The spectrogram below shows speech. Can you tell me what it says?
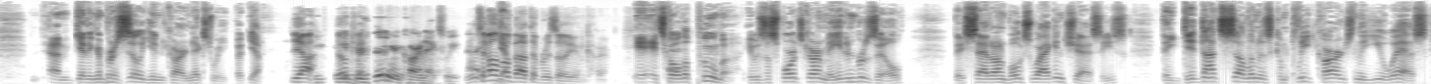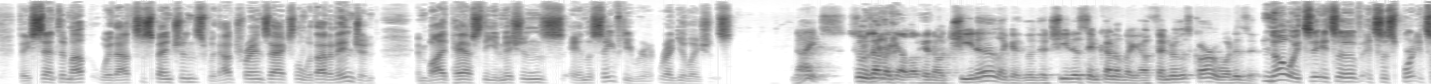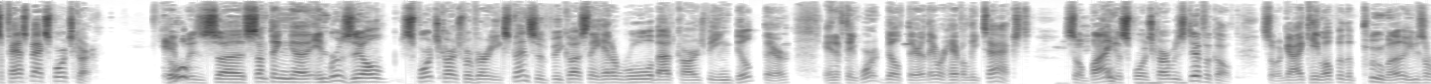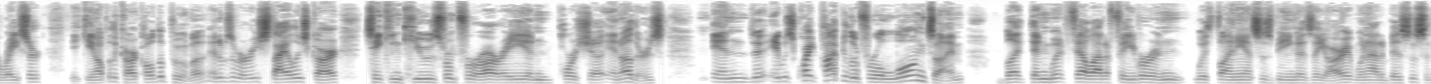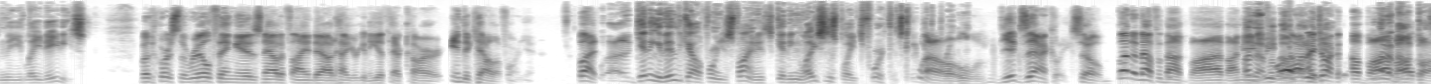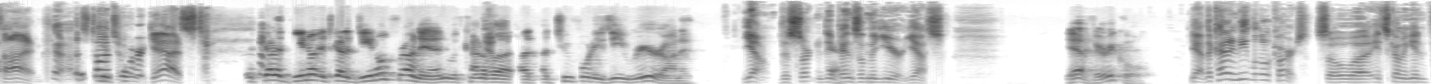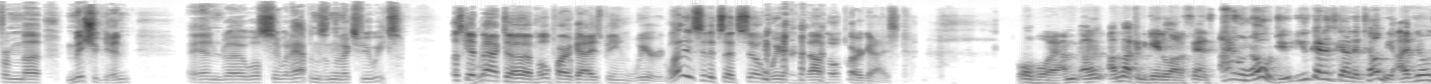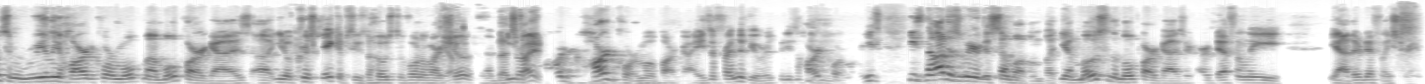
I'm getting a Brazilian car next week. But yeah, yeah. a Okay. Brazilian car next week. Nice. Tell them Yeah. about the Brazilian car. It's called a Puma. It was a sports car made in Brazil. They sat on Volkswagen chassis. They did not sell them as complete cars in the U.S. They sent them up without suspensions, without transaxle, without an engine, and bypassed the emissions and the safety re- regulations. Nice. So is that like a like you know cheetah, like a, a cheetah, same kind of like a fenderless car, or what is it? No, it's it's a it's a sport it's a fastback sports car. It was uh, something uh, in Brazil. Sports cars were very expensive because they had a rule about cars being built there, and if they weren't built there, they were heavily taxed. So buying a sports car was difficult. So a guy came up with a Puma. He was a racer. He came up with a car called the Puma, and it was a very stylish car, taking cues from Ferrari and Porsche and others. And uh, it was quite popular for a long time, but then went fell out of favor. And with finances being as they are, it went out of business in the late 80s. But of course, the real thing is now to find out how you're going to get that car into California. But Uh, getting it into California is fine. It's getting license plates for it that's going to be well, exactly. So, but enough about Bob. I mean, Enough we, about we talk about Bob about all the time. Yeah. Let's talk to our guest. It's got a Dino. It's got a Dino front end with kind of a, a, a 240Z rear on it. Yeah, this certain Yeah. depends on the year. Yes. Yeah, very cool. Yeah, they're kind of neat little cars. So uh, it's coming in from uh, Michigan, and uh, we'll see what happens in the next few weeks. Let's get back to Mopar guys being weird. What is it that's that's so weird about Mopar guys? Oh boy, I'm I'm not going to gain a lot of fans. I don't know, dude. You guys got to tell me. I've known some really hardcore uh, Mopar guys. Uh, you know, Chris Jacobs, who's the host of one of our Yep, shows. Uh, that's he's right. A hard, hardcore Mopar guy. He's a friend of yours, but he's a Mhm. hardcore. He's he's not as weird as some of them, but yeah, most of the Mopar guys are, are definitely, yeah, they're definitely strange.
